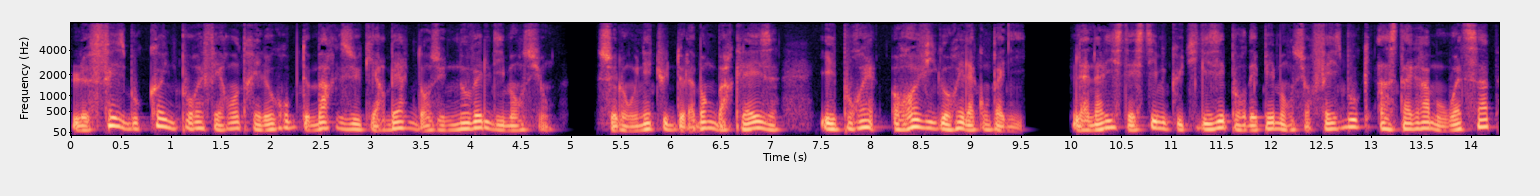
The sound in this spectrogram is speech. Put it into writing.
Le Facebook Coin pourrait faire entrer le groupe de Mark Zuckerberg dans une nouvelle dimension. Selon une étude de la banque Barclays, il pourrait revigorer la compagnie. L'analyste estime qu'utilisé pour des paiements sur Facebook, Instagram ou WhatsApp,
